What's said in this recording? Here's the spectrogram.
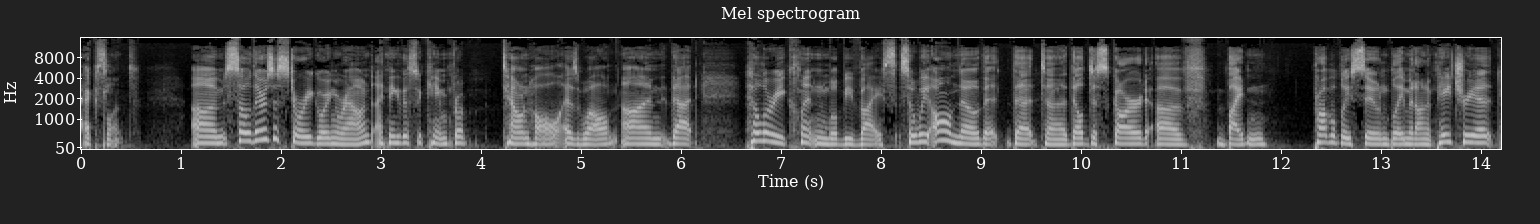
Excellent. Um, so there's a story going around. I think this came from Town Hall as well. Um, that Hillary Clinton will be vice. So we all know that that uh, they'll discard of Biden probably soon. Blame it on a patriot.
